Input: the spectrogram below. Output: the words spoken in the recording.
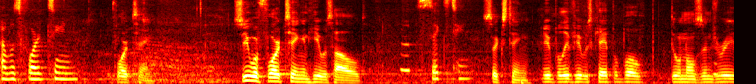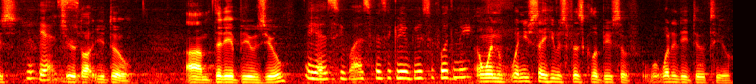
I was 14. 14. So you were 14 and he was how old? 16. 16. Do you believe he was capable of doing those injuries? Yes. To your daughter? You do. Um, did he abuse you? Yes, he was physically abusive with me. And when, when you say he was physically abusive, what did he do to you?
